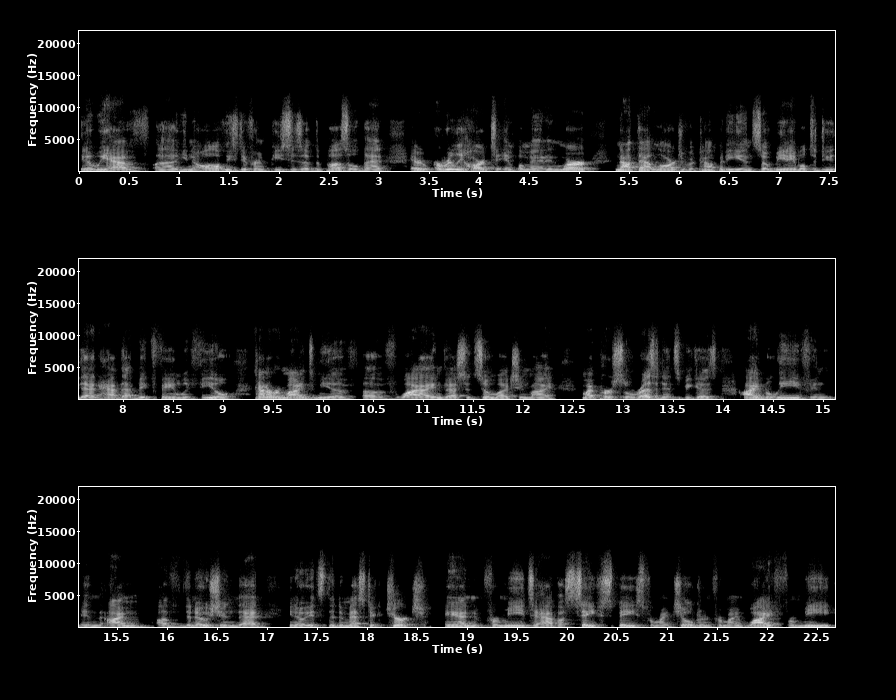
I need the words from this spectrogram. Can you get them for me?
you know, we have uh, you know all these different pieces of the puzzle that are, are, really hard to implement, and we're not that large of a company, and so being able to do that and have that big family feel kind of reminds me of of why I invested so much in my my personal residence because I believe in in I'm of the notion that you know it's the domestic church, and for me to have a safe space for my children, for my wife, for me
